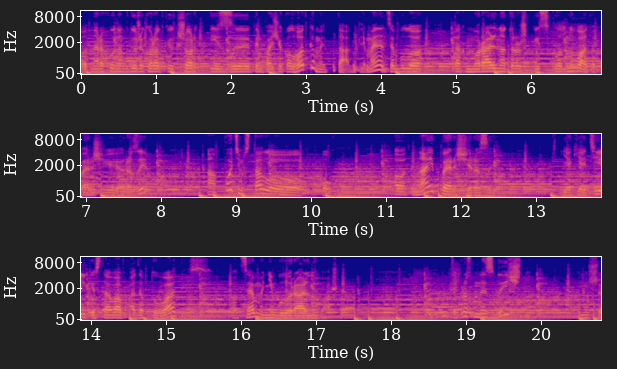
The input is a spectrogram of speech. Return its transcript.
От на рахунок дуже коротких шорт із е, тим паче колготками, так, для мене це було так морально трошки складнувато перші рази, а потім стало похуй. А от найперші рази, як я тільки ставав адаптуватись, оце мені було реально важко. Це просто незвично, що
